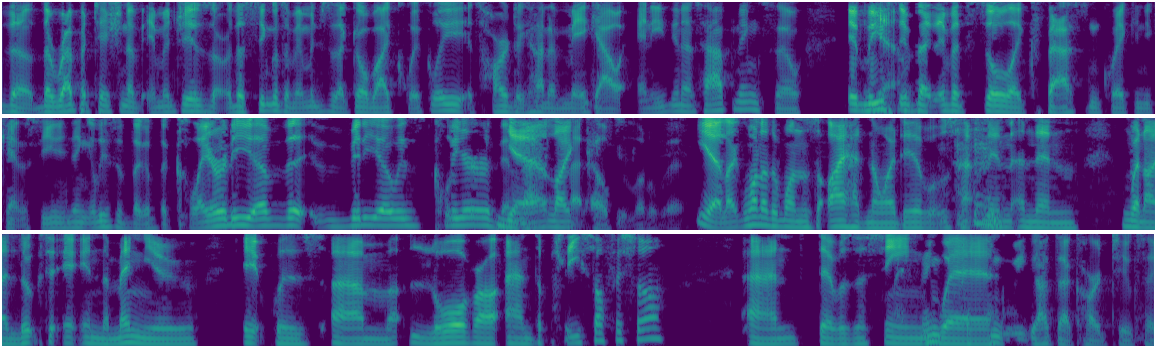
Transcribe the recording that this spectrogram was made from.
the the repetition of images or the sequence of images that go by quickly, it's hard to kind of make out anything that's happening. So at least Yeah. if that if it's still like fast and quick and you can't see anything, at least if the, the clarity of the video is clear, then Yeah, that, like- that helps a little bit. yeah like one of the ones i had no idea what was happening and then when i looked at it in the menu it was um laura and the police officer and there was a scene think, I where think we got that card too because I,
